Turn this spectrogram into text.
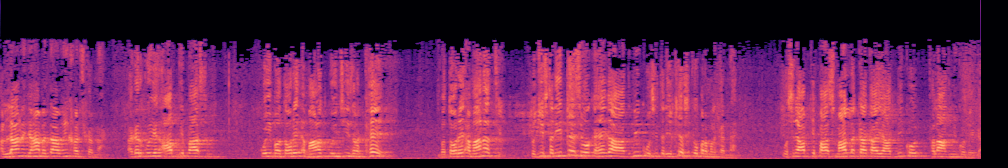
اللہ نے جہاں بتایا وہیں خرچ کرنا ہے۔ اگر کوئی آپ کے پاس کوئی بطور امانت کوئی چیز رکھے، بطور امانت، تو جس طریقے سے وہ کہے گا آدمی کو اسی طریقے سے کے اوپر عمل کرنا ہے۔ اس نے آپ کے پاس مال رکھا، کہا یہ آدمی کو، فلاں آدمی کو دے گا۔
